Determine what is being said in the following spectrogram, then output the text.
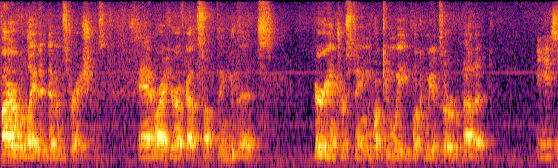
fire-related demonstrations. And right here, I've got something that's very interesting. What can we, what can we observe about it? It's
